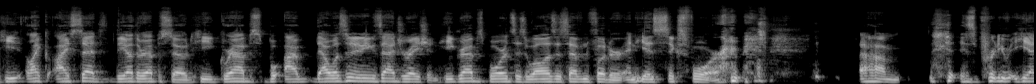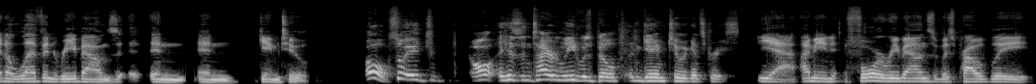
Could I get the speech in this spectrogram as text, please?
he like I said the other episode, he grabs. bo- I, that wasn't an exaggeration. He grabs boards as well as a seven footer, and he is six four. um, is pretty. He had 11 rebounds in in game two. Oh, so it all his entire lead was built in game two against Greece. Yeah, I mean, four rebounds was probably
